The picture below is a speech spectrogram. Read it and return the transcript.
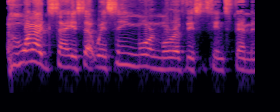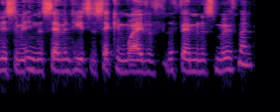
what I'd say is that we're seeing more and more of this since feminism in the 70s, the second wave of the feminist movement,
